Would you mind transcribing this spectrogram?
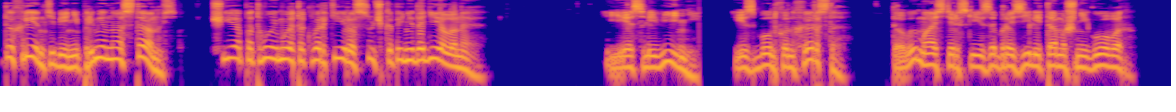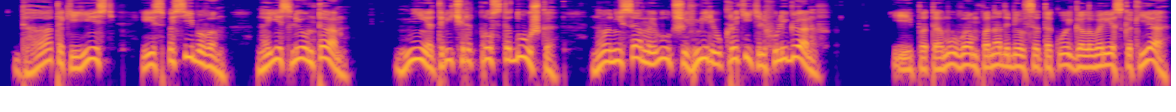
Да хрен тебе, непременно останусь. Чья, по-твоему, эта квартира, сучка ты недоделанная? Если Винни из Бонхенхерста, то вы мастерски изобразили тамошний говор. Да, так и есть, и спасибо вам, но если он там... Нет, Ричард просто душка, но не самый лучший в мире укротитель хулиганов. И потому вам понадобился такой головорез, как я.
